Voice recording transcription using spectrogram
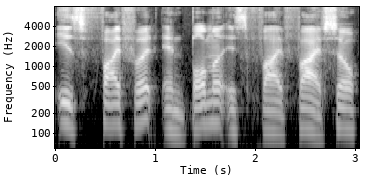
is 5 foot and Bulma is five five. So,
